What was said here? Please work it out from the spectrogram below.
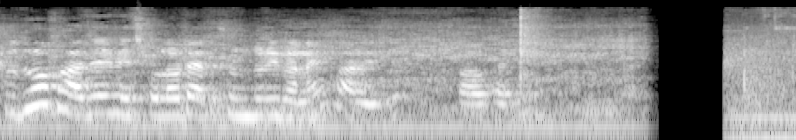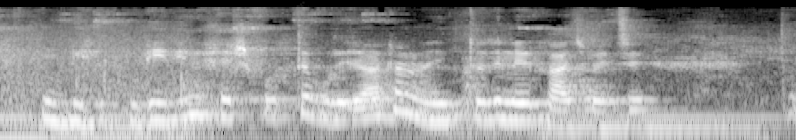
শুধুও যায় ভেজ পোলাওটা এত সুন্দরই বানায়। আর ওই যে পাও ভাজি। ভিডিও শেষ করতে ভুলে যাওয়াটা না, নিত্যদিনের কাজ হয়েছে। তো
